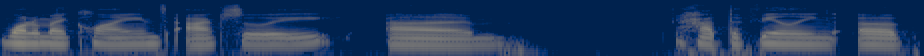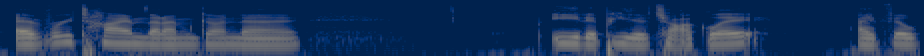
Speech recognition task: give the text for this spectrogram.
One of my clients actually um, had the feeling of every time that I'm going to eat a piece of chocolate, I feel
